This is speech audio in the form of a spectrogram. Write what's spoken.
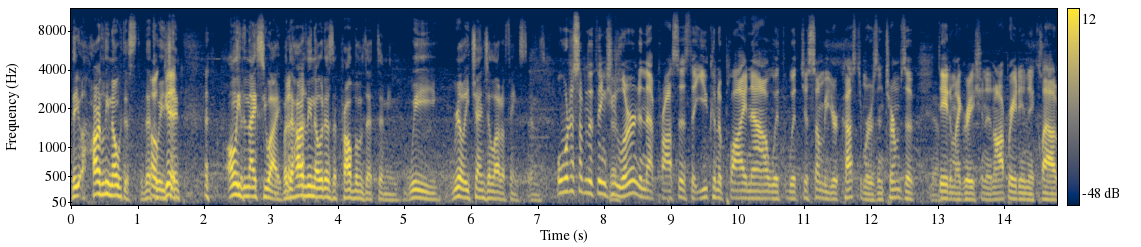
they hardly noticed that oh, we changed, only the nice UI, but they hardly noticed the problems that, I mean, we really changed a lot of things. And, well, what are some of the things yeah. you learned in that process that you can apply now with, with just some of your customers in terms of yeah. data migration and operating in a cloud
